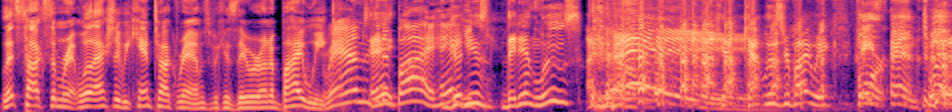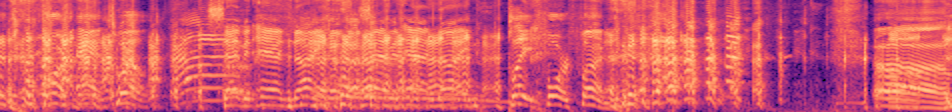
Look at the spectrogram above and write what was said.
let's talk some Rams. Well, actually, we can't talk Rams because they were on a bye week. Rams Hey, gonna buy. Hey, Good you- news, they didn't lose. Hey! Can't, can't lose your bye week. Four and twelve. Four and twelve. Seven and nine. Seven and nine. Play for fun. Uh,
